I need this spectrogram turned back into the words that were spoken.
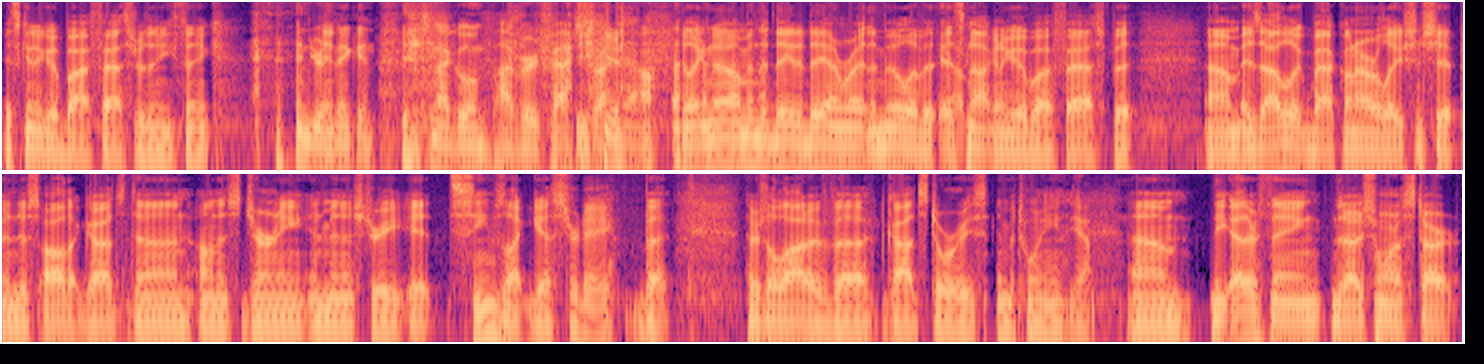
it's going to go by faster than you think. and you're and, thinking, it's not going by very fast right now. you're like, no, I'm in the day to day. I'm right in the middle of it. Yep. It's not going to go by fast. But um, as I look back on our relationship and just all that God's done on this journey in ministry, it seems like yesterday, but there's a lot of uh, God stories in between. Yeah. Um, the other thing that I just want to start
